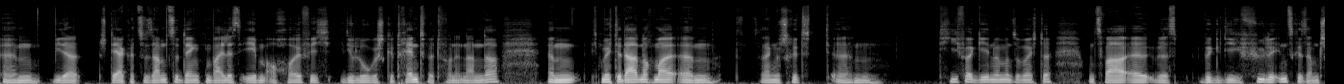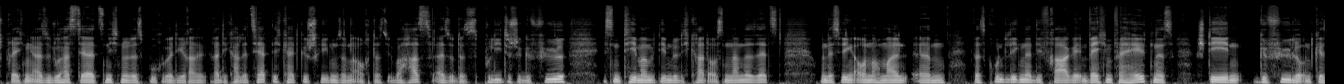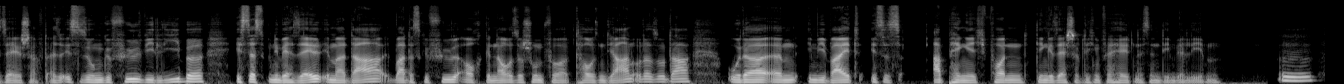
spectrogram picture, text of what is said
ähm, wieder stärker zusammenzudenken, weil es eben auch häufig ideologisch getrennt wird voneinander. Ähm, ich möchte da nochmal ähm, sozusagen einen Schritt ähm, tiefer gehen, wenn man so möchte, und zwar äh, über, das, über die Gefühle insgesamt sprechen. Also du hast ja jetzt nicht nur das Buch über die radikale Zärtlichkeit geschrieben, sondern auch das über Hass. Also das politische Gefühl ist ein Thema, mit dem du dich gerade auseinandersetzt. Und deswegen auch nochmal ähm, etwas grundlegender die Frage, in welchem Verhältnis stehen Gefühle und Gesellschaft? Also ist so ein Gefühl wie Liebe, ist das universell immer da? War das Gefühl auch genauso schon vor tausend Jahren oder so da? Oder ähm, inwieweit ist es abhängig von den gesellschaftlichen Verhältnissen, in denen wir leben? Mhm.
